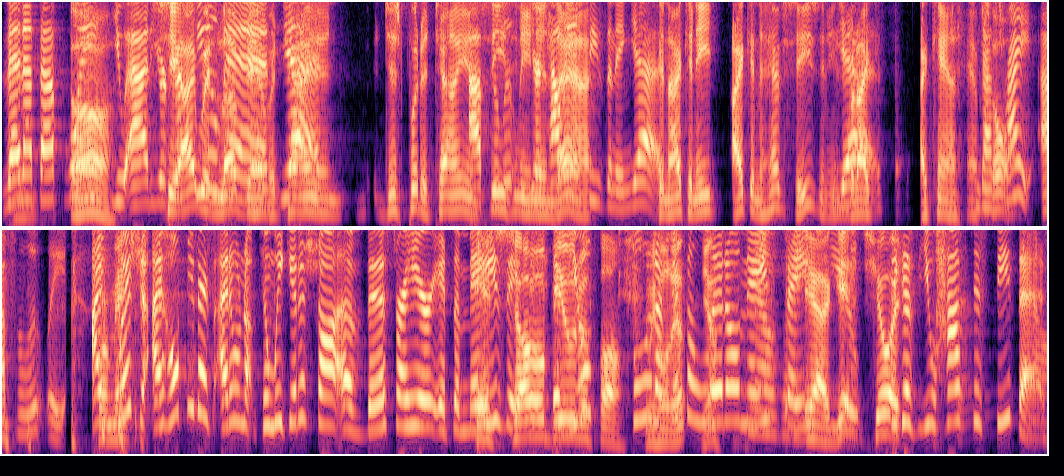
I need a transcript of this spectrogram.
then mm. at that point Oh. you add your See, I would love to have. Italian. Just put Italian yes, absolutely seasoning your in italian that, seasoning yes and I can eat. I can have seasonings, yes but I I can't have that's salt. right absolutely i Or make- wish i hope you guys i don't know can we get a shot of this right here it's amazing It's so If you'll beautiful. pull it up hold just a up? Yeah. little Smells name saying Yeah, you get show it. because you have to see this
